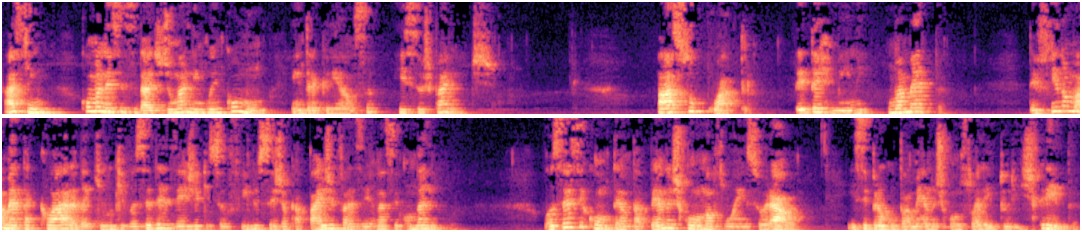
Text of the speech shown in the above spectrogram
assim como a necessidade de uma língua em comum entre a criança e seus parentes. Passo 4 Determine uma meta. Defina uma meta clara daquilo que você deseja que seu filho seja capaz de fazer na segunda língua. Você se contenta apenas com uma fluência oral e se preocupa menos com sua leitura e escrita?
